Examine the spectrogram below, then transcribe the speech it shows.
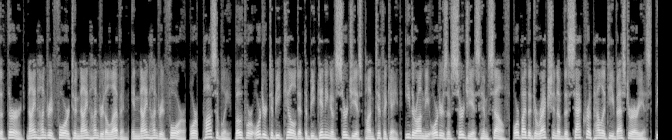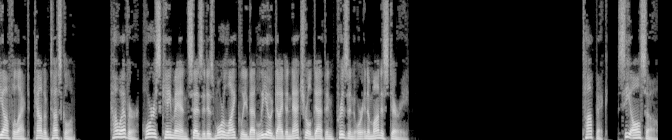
III 904 in 904, or, possibly, both were ordered to be killed at the beginning of Sergius' pontificate, either on the orders of Sergius himself, or by the direction of the Sacra Palatii Vestararius, Theophylact, Count of Tusculum. However, Horace K. Mann says it is more likely that Leo died a natural death in prison or in a monastery. Topic. See also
